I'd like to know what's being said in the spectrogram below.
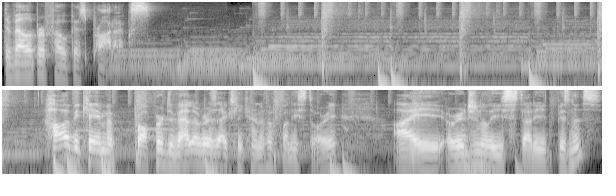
developer focused products. How I became a proper developer is actually kind of a funny story. I originally studied business,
